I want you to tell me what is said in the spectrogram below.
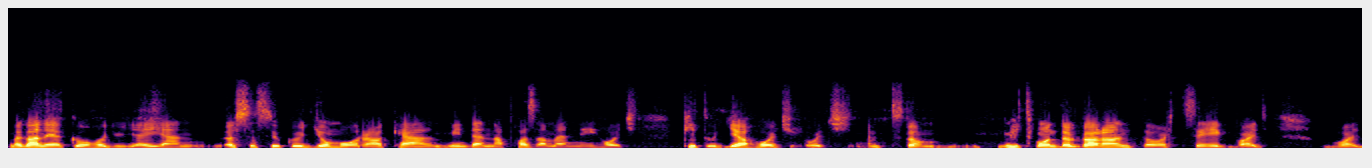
meg anélkül, hogy ugye ilyen összeszűkült gyomorral kell minden nap hazamenni, hogy ki tudja, hogy, hogy nem tudom, mit mond a garantor cég, vagy, vagy,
